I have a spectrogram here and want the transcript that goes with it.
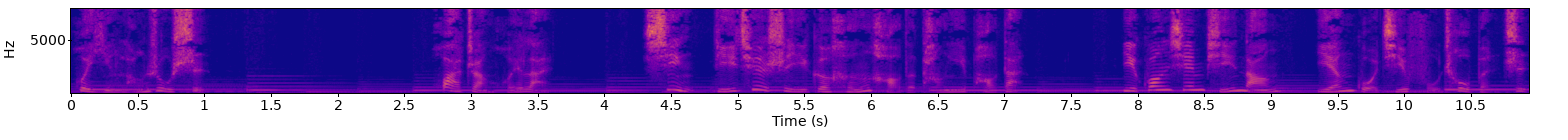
会引狼入室。话转回来，性的确是一个很好的糖衣炮弹，以光鲜皮囊掩裹其腐臭本质。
